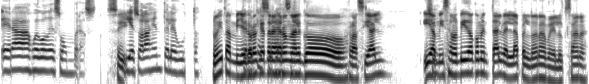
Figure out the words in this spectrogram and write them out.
era juego de sombras. Sí. Y eso a la gente le gusta. No, y también yo Creo creo que trajeron sí. algo racial. Y a mí se me olvidó comentar, ¿verdad? Perdóname, Luxana.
